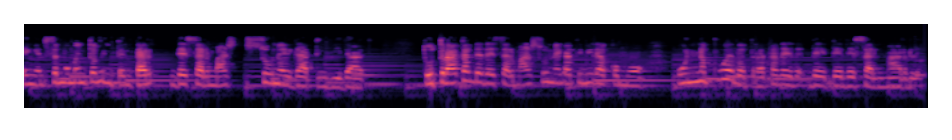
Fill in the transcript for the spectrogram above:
en ese momento de intentar desarmar su negatividad. Tú tratas de desarmar su negatividad como un no puedo, trata de, desarmarlo.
